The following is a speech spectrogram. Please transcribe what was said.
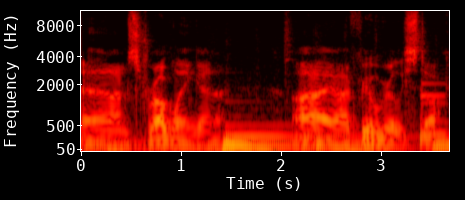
and I'm struggling and I, I feel really stuck.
